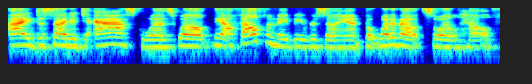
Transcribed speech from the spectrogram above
I decided to ask was, well, the alfalfa may be resilient, but what about soil health?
